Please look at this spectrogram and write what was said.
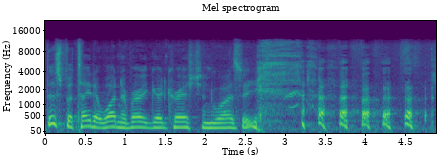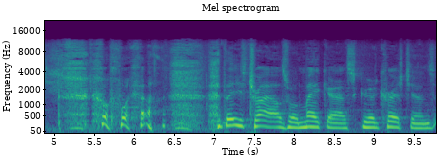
this potato wasn't a very good Christian, was he? well, these trials will make us good Christians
